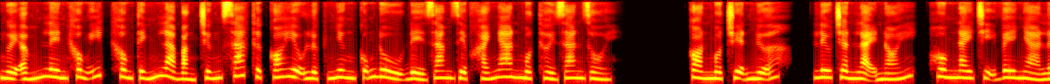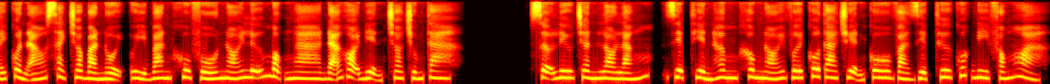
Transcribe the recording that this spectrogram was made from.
người ấm lên không ít không tính là bằng chứng xác thực có hiệu lực nhưng cũng đủ để giam Diệp Khánh An một thời gian rồi. Còn một chuyện nữa, Lưu Trần lại nói, hôm nay chị về nhà lấy quần áo sạch cho bà nội, ủy ban khu phố nói Lữ Mộng Nga đã gọi điện cho chúng ta. Sợ Lưu Trần lo lắng, Diệp Thiền Hâm không nói với cô ta chuyện cô và Diệp Thư Quốc đi phóng hỏa.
